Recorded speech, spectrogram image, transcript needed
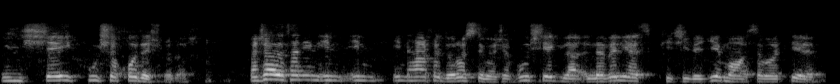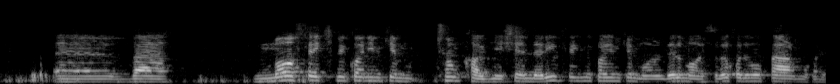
این شی هوش خودش رو داشت. و شاید اصلا این, این, این, این حرف درستی باشه. هوش یک لولی از پیچیدگی محاسباتیه و ما فکر می‌کنیم که چون کاگنیشن داریم فکر می‌کنیم که مدل محاسبه خودمون فرق می‌کنه.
